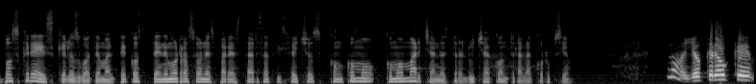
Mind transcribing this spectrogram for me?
¿Vos crees que los guatemaltecos tenemos razones para estar satisfechos con cómo, cómo marcha nuestra lucha contra la corrupción? No, yo creo que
